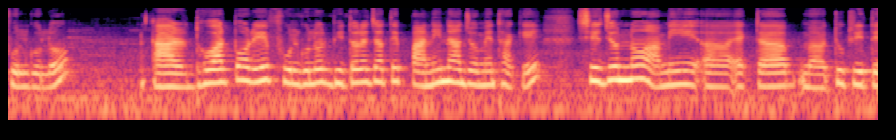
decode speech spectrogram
ফুলগুলো। আর ধোয়ার পরে ফুলগুলোর ভিতরে যাতে পানি না জমে থাকে, সেজন্য আমি একটা টুকরিতে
